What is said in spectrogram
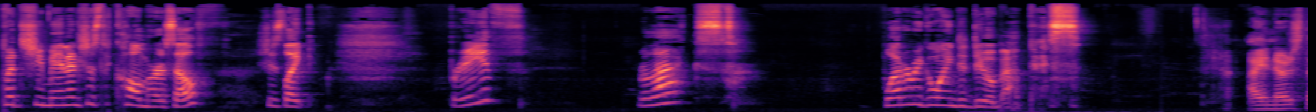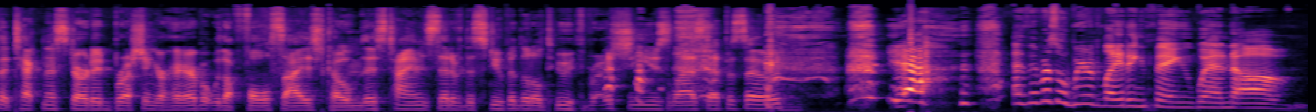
But she manages to calm herself. She's like, breathe, relax. What are we going to do about this? I noticed that Tecna started brushing her hair, but with a full sized comb this time instead of the stupid little toothbrush she used last episode. Yeah. And there was a weird lighting thing when um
